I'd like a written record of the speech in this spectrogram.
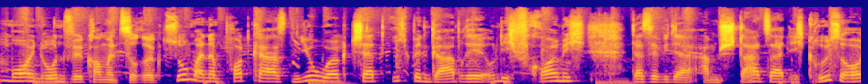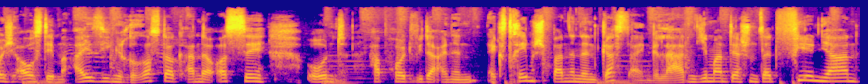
Moin und willkommen zurück zu meinem Podcast New Work Chat. Ich bin Gabriel und ich freue mich, dass ihr wieder am Start seid. Ich grüße euch aus dem eisigen Rostock an der Ostsee und habe heute wieder einen extrem spannenden Gast eingeladen. Jemand, der schon seit vielen Jahren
